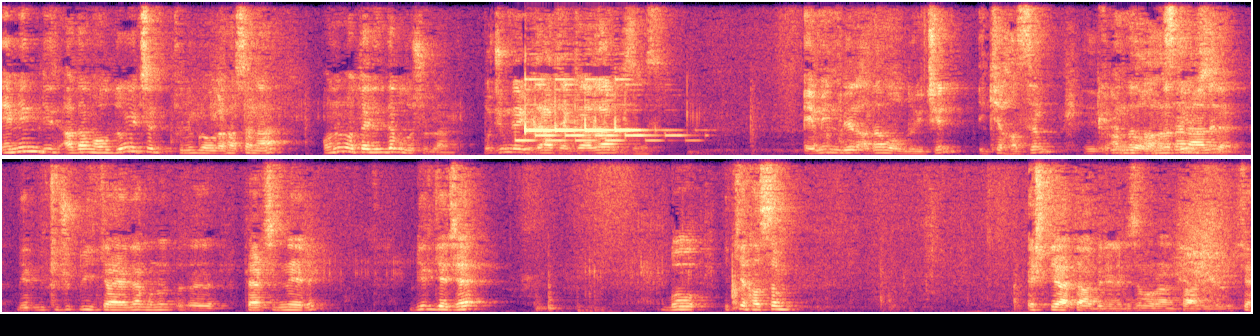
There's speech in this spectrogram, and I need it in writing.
emin bir adam olduğu için Külüngoğlu Hasan Ağa onun otelinde buluşurlardı. Bu cümleyi bir daha tekrarlar mısınız? Emin bir adam olduğu için iki hasım Anla, Külüngoğlu Hasan anlatayım Ağa'nın size. Bir, bir küçük bir hikayeyle bunu e, perçinleyelim. Bir gece bu iki hasım eşkıya tabiriyle bizim oranın tabiriyle iki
